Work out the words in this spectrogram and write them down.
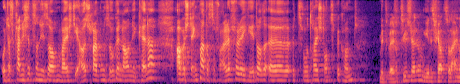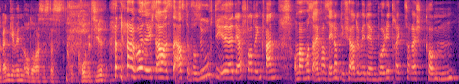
Oh, das kann ich jetzt noch nicht sagen, weil ich die Ausschreibung so genau nicht kenne. Aber ich denke mal, dass auf alle Fälle jeder äh, zwei, drei Starts bekommt. Mit welcher Zielstellung? Jedes Pferd soll ein Rennen gewinnen oder was ist das grobe Ziel? Na gut, ich sage, es ist der erste Versuch, die, äh, der starten kann. Und man muss einfach sehen, ob die Pferde mit dem Polytrack zurechtkommen.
